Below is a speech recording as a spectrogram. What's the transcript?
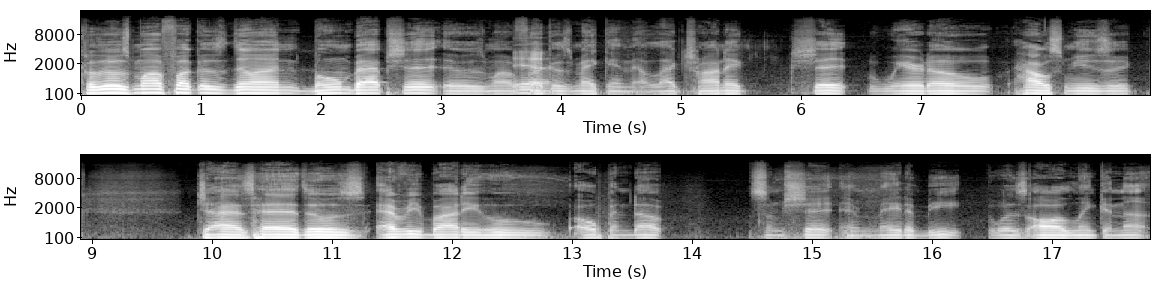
Cause it was motherfuckers doing boom bap shit. It was motherfuckers making electronic shit, weirdo house music, jazz heads. It was everybody who opened up some shit and made a beat was all linking up.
